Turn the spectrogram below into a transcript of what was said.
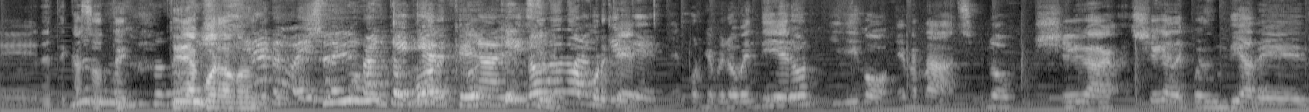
Eh, en este caso No, no, estoy, no, no, estoy de acuerdo con Pero es Se dio un vuelta panqueque al por- final, ¿por es No, no, no, porque, panqueque. porque me lo vendieron y digo, es verdad, si uno llega, llega después de un día de,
